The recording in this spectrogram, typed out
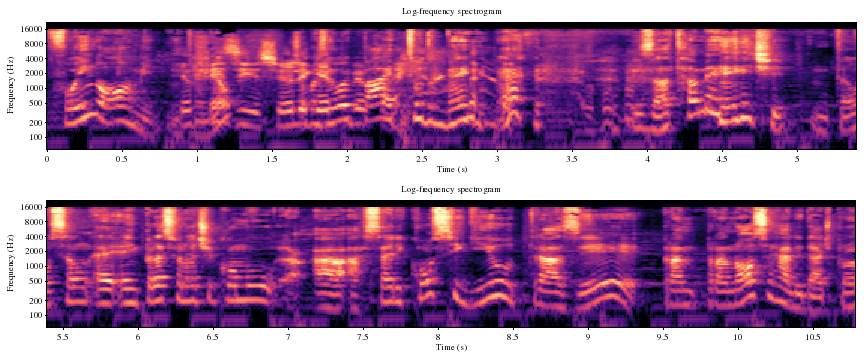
foi enorme. Eu entendeu? fiz isso, eu Só liguei pro meu pai, pai." tudo bem? né? Exatamente. Então são, é, é impressionante como a, a série conseguiu trazer pra, pra nossa realidade, pra,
